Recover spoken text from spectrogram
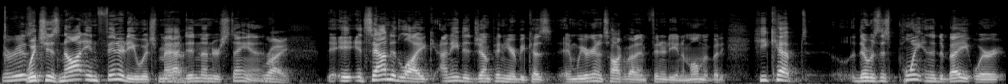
There is Which is not infinity, which Matt Yeah. didn't understand. Right. It, it sounded like I need to jump in here because, and we are going to talk about infinity in a moment. But he kept. There was this point in the debate where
